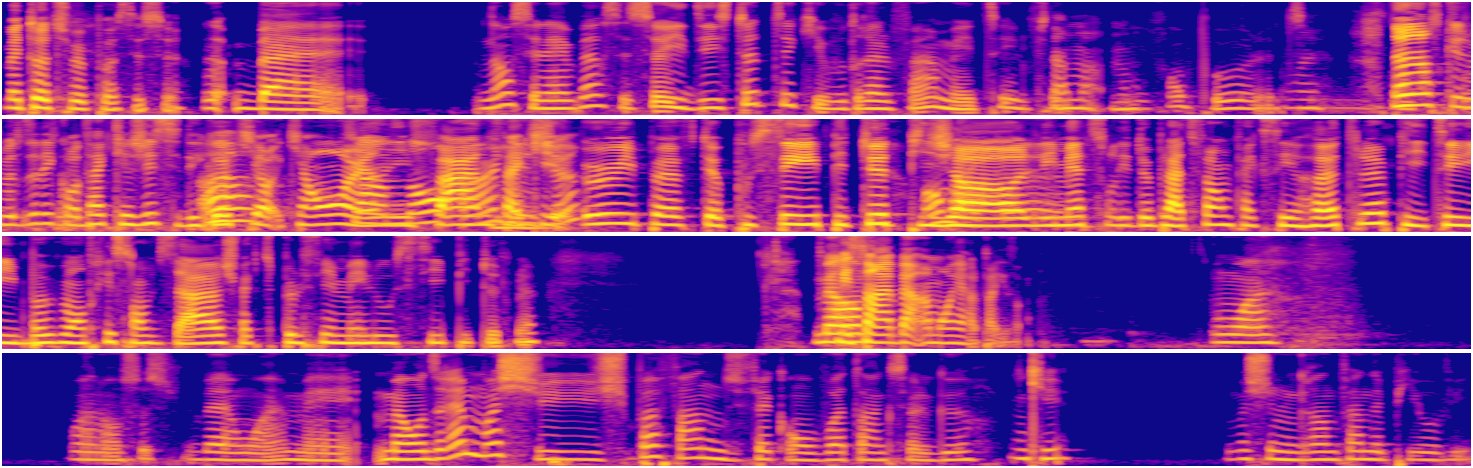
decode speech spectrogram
Mais toi, tu veux pas, c'est ça? Ben. Non, c'est l'inverse, c'est ça. Ils disent tout, qu'ils voudraient le faire, mais tu sais, Finalement, non. Ils le font pas, là. Ouais. Non, non, ce que je veux dire, les contacts que j'ai, c'est des Ah, gars qui ont, qui ont qui un OnlyFans. Fait que eux, ils peuvent te pousser, puis tout, puis Oh genre, les mettre sur les deux plateformes. Fait que c'est hot, là. Puis, tu sais, ils peuvent montrer son visage. Fait que tu peux le filmer, lui aussi, puis tout, là. Mais Mais en- à, à Montréal, par exemple. Ouais. Ouais, non, ça, ben ouais, mais, mais on dirait, moi, je suis je suis pas fan du fait qu'on voit tant que ça le gars. OK. Moi, je suis une grande fan de POV.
